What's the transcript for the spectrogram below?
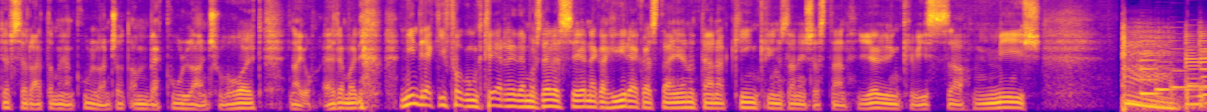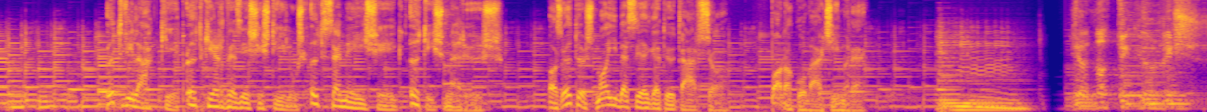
többször láttam olyan kullancsot, amiben kullancs volt. Na jó, erre majd mindre ki fogunk térni, de most először jönnek a hírek, aztán jön utána King Crimson, és aztán jövünk vissza mi is. Öt világkép, öt kérdezési stílus, öt személyiség, öt ismerős. Az ötös mai beszélgető társa Parakovács Imre. Jön a tigris,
